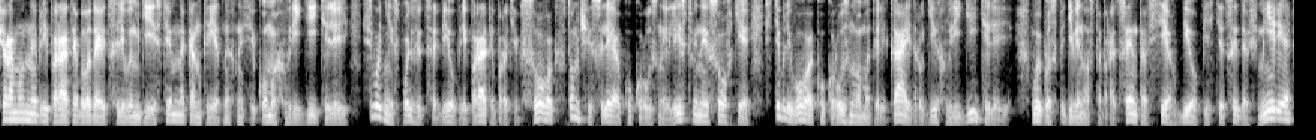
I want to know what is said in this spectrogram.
Феромонные препараты обладают целевым действием на конкретных насекомых-вредителей. Сегодня используются биопрепараты против совок, в том числе кукурузные лиственные совки, стеблевого кукурузного мотылька и других вредителей. Выпуск 90% всех биопестицидов в мире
